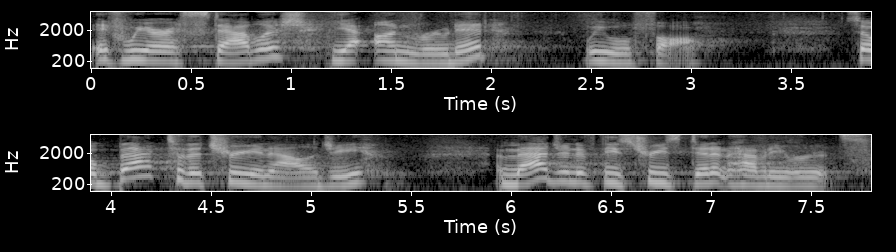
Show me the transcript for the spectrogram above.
if we are established yet unrooted, we will fall. So, back to the tree analogy. Imagine if these trees didn't have any roots.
